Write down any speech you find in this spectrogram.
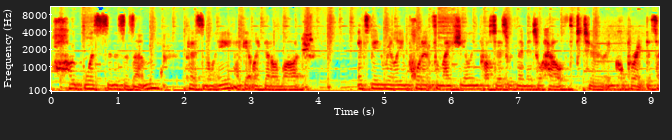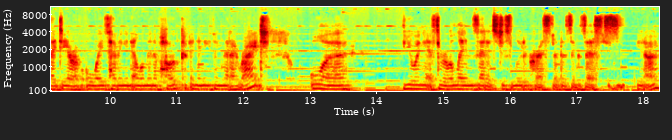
hopeless cynicism. Personally, I get like that a lot. It's been really important for my healing process with my mental health to incorporate this idea of always having an element of hope in anything that I write, or viewing it through a lens that it's just ludicrous that this exists, you know?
